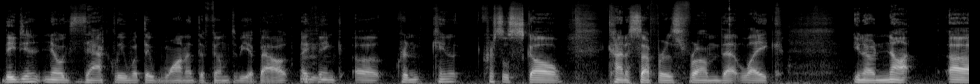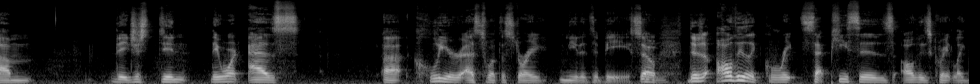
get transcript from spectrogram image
they didn't know exactly what they wanted the film to be about. I think uh, Crystal Skull kind of suffers from that like you know not um, they just didn't they weren't as uh, clear as to what the story needed to be. So there's all these like great set pieces, all these great like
